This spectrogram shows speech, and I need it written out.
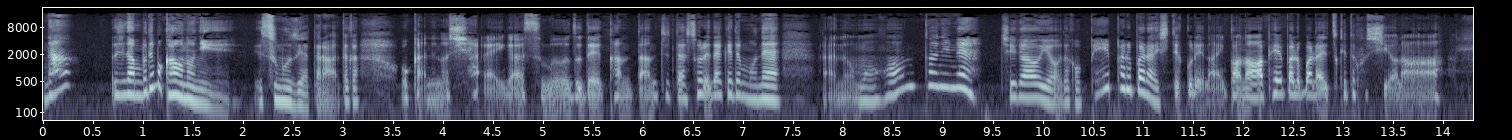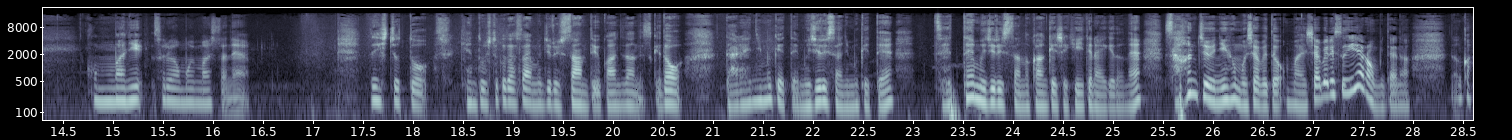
な？私なんぼでも買うのに、スムーズやったら。だから、お金の支払いがスムーズで簡単って言ったら、それだけでもね、あの、もう本当にね、違うよ。だから、 PayPal払いしてくれないかな。 PayPal払いつけてほしいよな。ほんまに、それは思いましたね。ぜひちょっと検討してください、無印さんっていう感じなんですけど、誰に向けて、無印さんに向けて、絶対無印さんの関係者聞いてないけどね、32分も喋って、お前喋りすぎやろみたいな。なんか、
